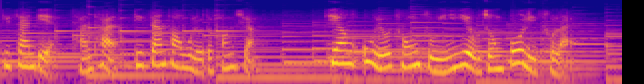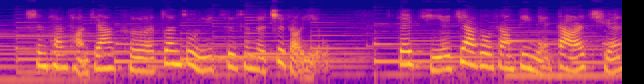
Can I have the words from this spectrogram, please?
第三点，谈谈第三方物流的方向。将物流从主营业务中剥离出来，生产厂家可专注于自身的制造业务，在企业架构上避免大而全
